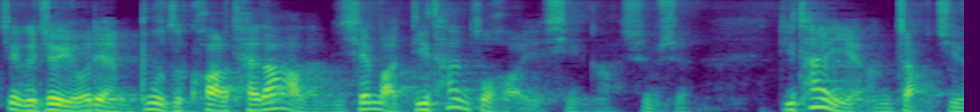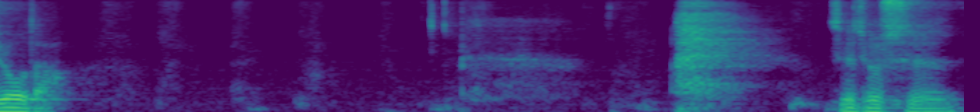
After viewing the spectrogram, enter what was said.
这个就有点步子跨的太大了。你先把低碳做好也行啊，是不是？低碳也能长肌肉的。哎这就是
